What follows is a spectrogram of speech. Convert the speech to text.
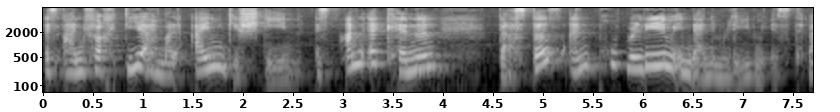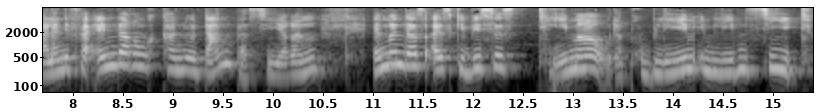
es einfach dir einmal eingestehen, es anerkennen, dass das ein Problem in deinem Leben ist. Weil eine Veränderung kann nur dann passieren, wenn man das als gewisses Thema oder Problem im Leben sieht.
